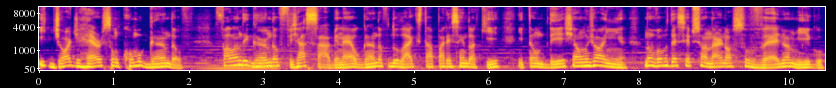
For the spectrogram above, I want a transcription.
e George Harrison como Gandalf. Falando em Gandalf, já sabe, né? O Gandalf do like está aparecendo aqui, então deixa um joinha. Não vamos decepcionar nosso velho amigo,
